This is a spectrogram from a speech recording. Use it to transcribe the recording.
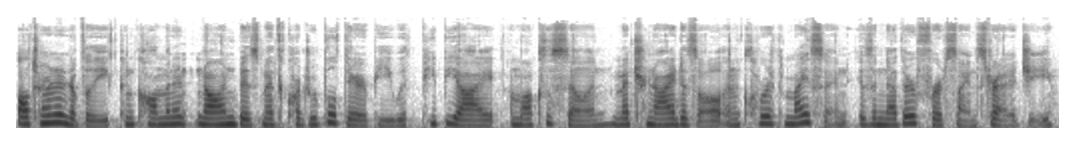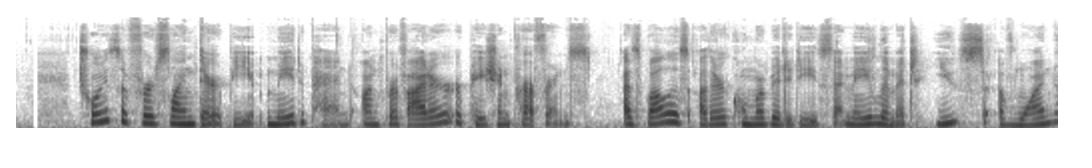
Alternatively, concomitant non bismuth quadruple therapy with PPI, amoxicillin, metronidazole, and clarithromycin is another first line strategy. Choice of first line therapy may depend on provider or patient preference, as well as other comorbidities that may limit use of one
